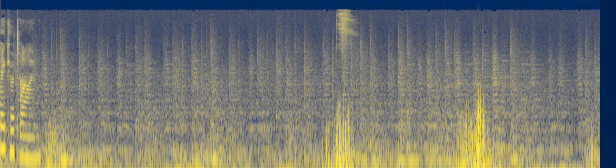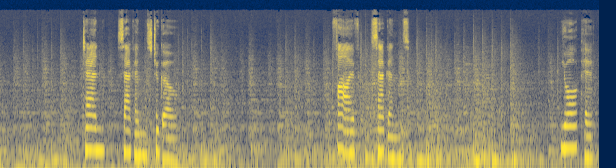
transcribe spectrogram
Take your time. Ten seconds to go. Five seconds. Your pick.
